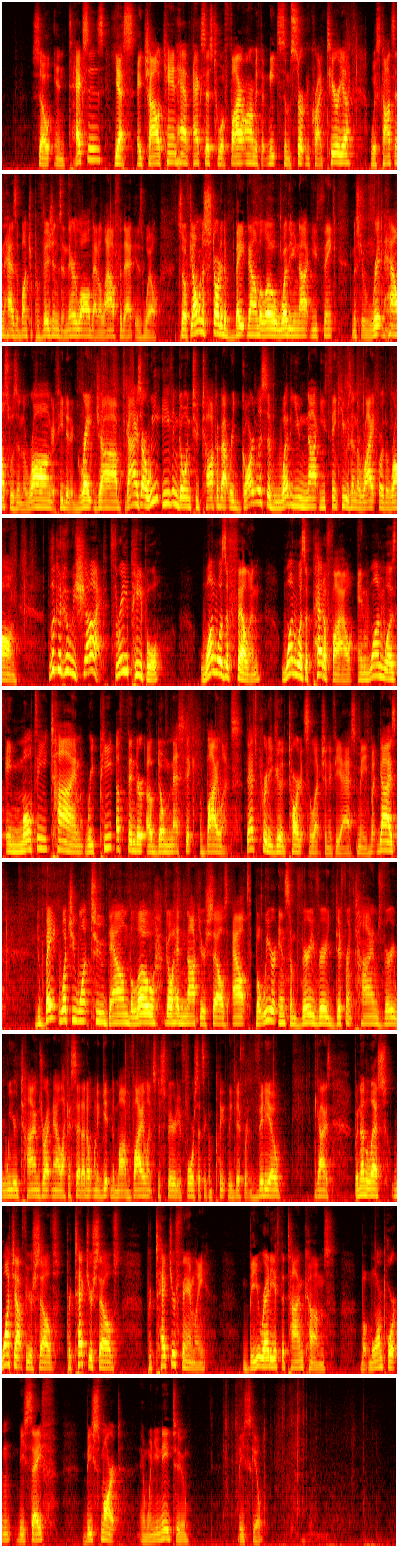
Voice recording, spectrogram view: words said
So in Texas, yes, a child can have access to a firearm if it meets some certain criteria. Wisconsin has a bunch of provisions in their law that allow for that as well. So if y'all want to start a debate down below whether or not you think Mr. Rittenhouse was in the wrong, if he did a great job. Guys, are we even going to talk about, regardless of whether or not you think he was in the right or the wrong, look at who he shot. Three people, one was a felon, one was a pedophile, and one was a multi-time repeat offender of domestic violence. That's pretty good target selection if you ask me. But guys, Debate what you want to down below. Go ahead and knock yourselves out. But we are in some very, very different times, very weird times right now. Like I said, I don't want to get into mob violence, disparity of force. That's a completely different video, guys. But nonetheless, watch out for yourselves, protect yourselves, protect your family, be ready if the time comes. But more important, be safe, be smart, and when you need to, be skilled.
